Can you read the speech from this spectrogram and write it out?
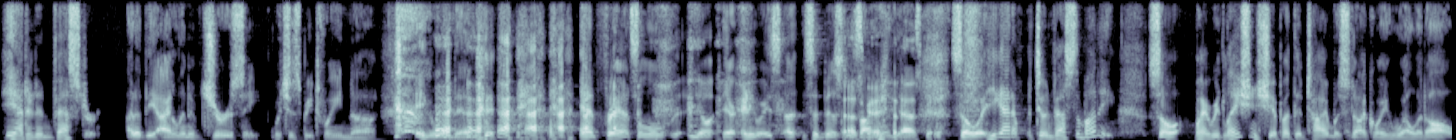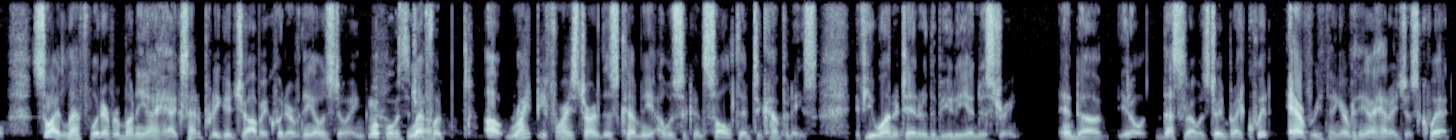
He had an investor out of the island of Jersey, which is between uh, England and, and, France. A little, you know. Anyways, uh, it's a business That's island. Good. That's good. So uh, he got to invest the money. So my relationship at the time was not going well at all. So I left whatever money I had because I had a pretty good job. I quit everything I was doing. What, what was the left job? What, uh, right before I started this company, I was a consultant to companies. If you wanted to enter the beauty industry. And, uh, you know, that's what I was doing. But I quit everything. Everything I had, I just quit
